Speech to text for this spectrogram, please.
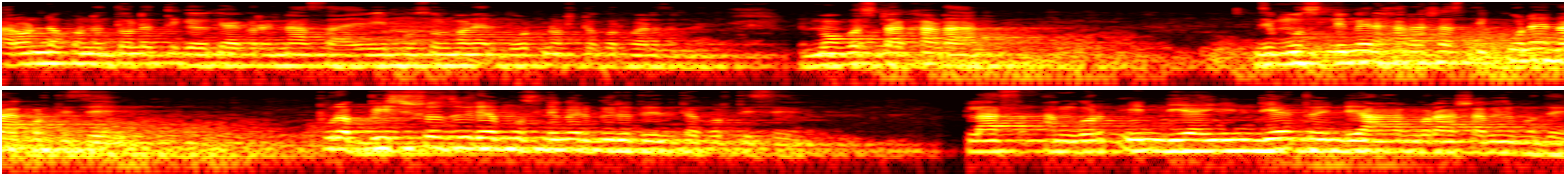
আর অন্য কোনো দলের থেকে কে করে না চায় এই মুসলমানের ভোট নষ্ট করবার জন্য। মগজটা খাটান। যে মুসলিমের হারাশাস্তি কোনে না করতেছে, পুরো বিশ্ব জুড়ে মুসলিমের বিরোধিতা করতেছে। প্লাস আমগর ইন্ডিয়া ইন্ডিয়া তো ইন্ডিয়া, আমগর আসামের মধ্যে।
